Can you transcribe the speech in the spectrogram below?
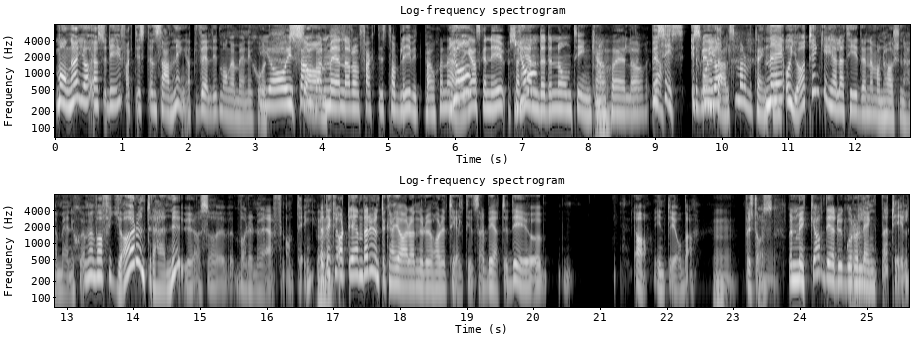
Många, gör, alltså det är ju faktiskt en sanning att väldigt många människor Ja, och i som- samband med när de faktiskt har blivit pensionärer, Ja. ganska ny, så Ja. händer det någonting kanske. Eller, Precis. Ja, det blir inte jag- alls som man hade tänkt sig. Nej, och jag tänker hela tiden när man hör såna här människor, men varför gör du inte det här nu? Alltså, vad det nu är för någonting. Ja, det är klart, det enda du inte kan göra när du har ett heltidsarbete, det är ju ja, inte jobba. Förstås. Men mycket av det du går och längtar till,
